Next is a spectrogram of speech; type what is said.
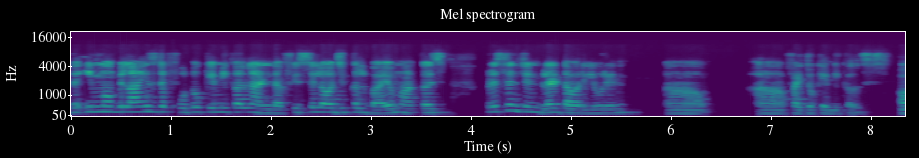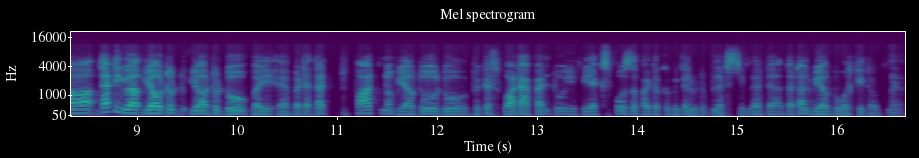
the immobilized phytochemical and physiological biomarkers present in blood or urine? Uh, phytochemicals? Uh, that you have, you have to you have to do by, uh, but that part no we have to do because what happened to if we expose the phytochemical with the bloodstream that uh, that all we have to work it out, madam.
